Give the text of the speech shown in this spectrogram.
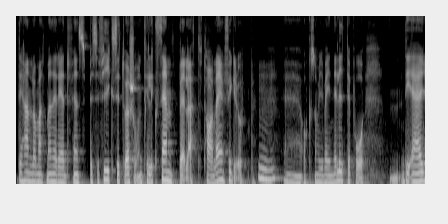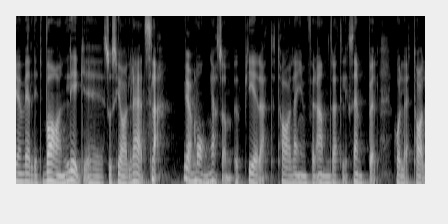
det handlar om att man är rädd för en specifik situation, till exempel att tala inför grupp. Eh, Och som vi var inne lite på, mm, det är ju en väldigt vanlig eh, social rädsla. Ja. många som uppger att tala inför andra, till exempel hålla ett tal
